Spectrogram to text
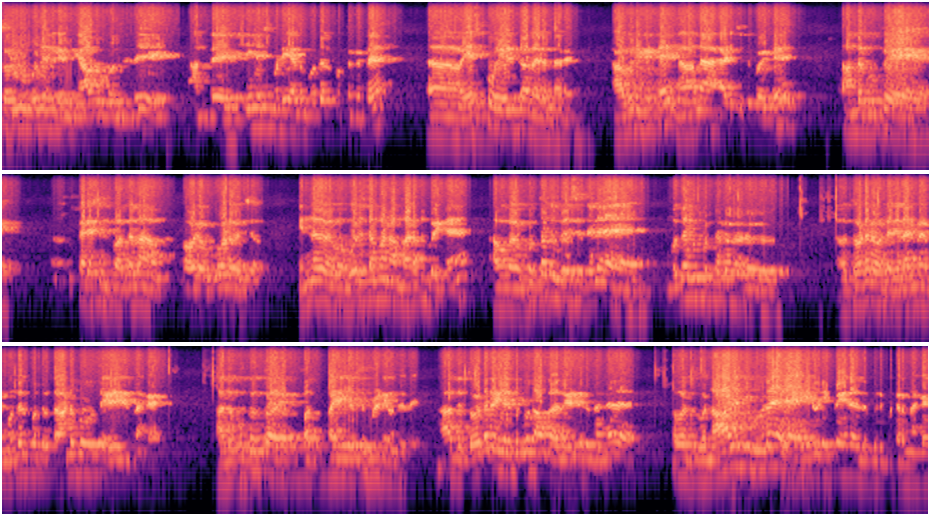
சொல்லும் போது எனக்கு ஞாபகம் வந்தது. அந்த விஜயலட்சுமணியான முதல் புத்தகத்தை எஸ்போ எழுத்தாளர் இருந்தாரு. அவர்கிட்ட நான் தான் அடிச்சுட்டு போயிட்டு அந்த புக்கு கரெக்ஷன் பார்த்தெல்லாம் அவரை போட வச்சோம். என்ன ஒரு சமயம் நான் மறந்து போயிட்டேன். அவங்க புத்தகம் பேசுறதுல முதல் புத்தகம் ஒரு தொடர் வந்தது. எல்லாருமே முதல் புத்தகத்தை அனுபவத்தை எழுதியிருந்தாங்க. அந்த புக்கு பதினஞ்சு வருஷம் முன்னாடி வந்தது. அந்த தொடரை எழுதும்போது அவங்க அதில் எழுதியிருந்தாங்க. ஒரு நாலஞ்சு முறை என்னுடைய பெயர் அதில் குறிப்பிட்டிருந்தாங்க.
